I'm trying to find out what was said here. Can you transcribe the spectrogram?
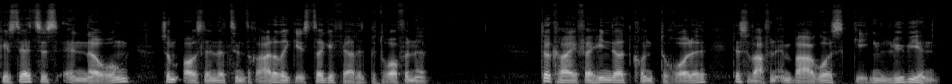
Gesetzesänderung zum Ausländerzentralregister gefährdet Betroffene. Türkei verhindert Kontrolle des Waffenembargos gegen Libyen.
